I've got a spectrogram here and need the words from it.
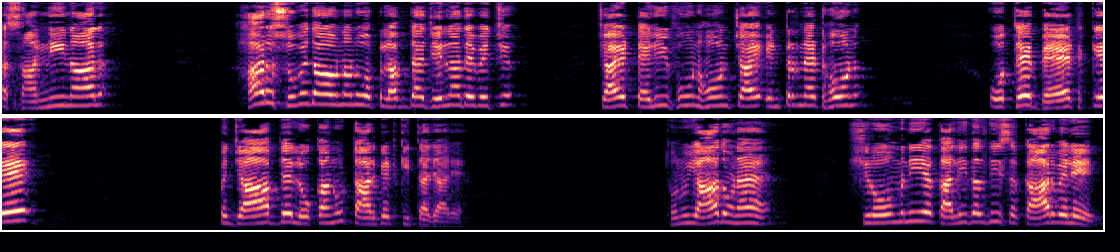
ਆਸਾਨੀ ਨਾਲ ਹਰ ਸੁਵਿਧਾ ਉਹਨਾਂ ਨੂੰ ਉਪਲਬਧ ਹੈ ਜੇਲ੍ਹਾਂ ਦੇ ਵਿੱਚ, ਚਾਹੇ ਟੈਲੀਫੋਨ ਹੋਣ, ਚਾਹੇ ਇੰਟਰਨੈਟ ਹੋਣ। ਉੱਥੇ ਬੈਠ ਕੇ ਪੰਜਾਬ ਦੇ ਲੋਕਾਂ ਨੂੰ ਟਾਰਗੇਟ ਕੀਤਾ ਜਾ ਰਿਹਾ ਤੁਹਾਨੂੰ ਯਾਦ ਹੋਣਾ ਹੈ, ਸ਼੍ਰੋਮਣੀ ਅਕਾਲੀ ਦਲ ਦੀ ਸਰਕਾਰ ਵੇਲੇ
